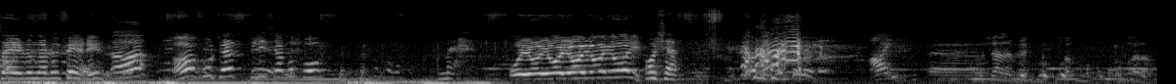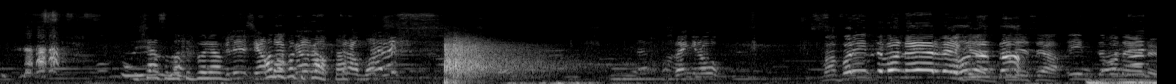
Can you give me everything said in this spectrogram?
Säger du när du är färdig. Ja. Ja, fortsätt. Felicia, gå på. Oj, oj, oj, oj, oj, oj! Håll käft. Det känns som att det börjar... Felicia, Ja, man får backa inte rakt prata. framåt. Sväng rakt. Man får inte vara när väggen, Felicia. Inte vara när nu.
